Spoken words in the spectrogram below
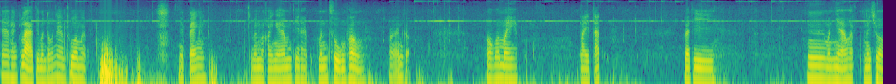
หญ้าแพงกลาที่มันโดนน้ำท่วมครับ ในแปลงนั้นที่มันมาค่อยงามที่นะครับ มันสูงพ่องบางอันก็ ออกมาใหม่ครับไล่ตัด เพื่อที่ มันยาวครับในช่วง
